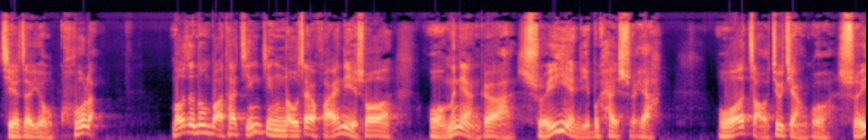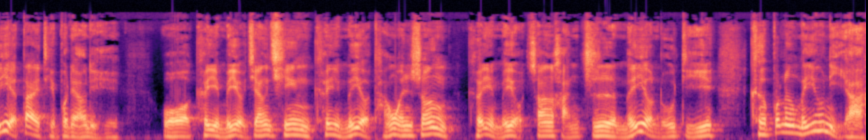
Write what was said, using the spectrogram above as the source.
接着又哭了。毛泽东把他紧紧搂在怀里说：“我们两个啊，谁也离不开谁呀！我早就讲过，谁也代替不了你。我可以没有江青，可以没有唐文生，可以没有张涵之，没有卢迪，可不能没有你呀！”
